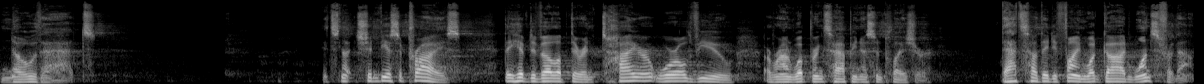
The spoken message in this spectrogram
know that. Not, shouldn't be a surprise. They have developed their entire worldview around what brings happiness and pleasure. That's how they define what God wants for them.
